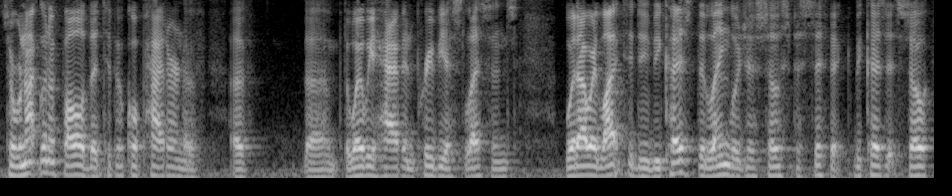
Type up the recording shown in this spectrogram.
So we're not going to follow the typical pattern of, of the, the way we have in previous lessons, what I would like to do, because the language is so specific, because it's so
